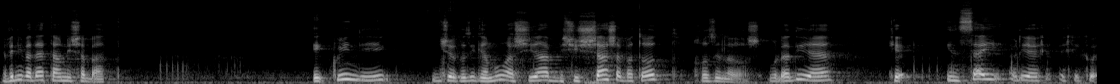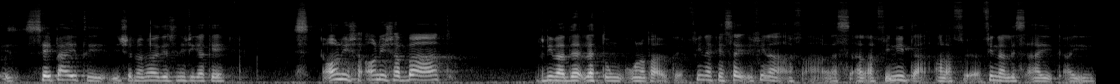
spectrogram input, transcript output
e veniva detta ogni Shabbat. E quindi dice così, Gamur Ashira Shisha Shabbatot Chosin Larosh. Vuol dire che in sei, dire che sei parti, dice il memoria, significa che ogni, ogni Shabbat veniva letto un, una parte, fino, sei, fino alla, alla finita, alla, fino alle, ai, ai,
